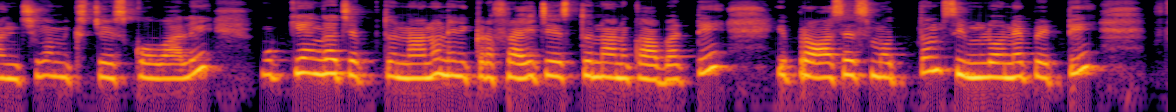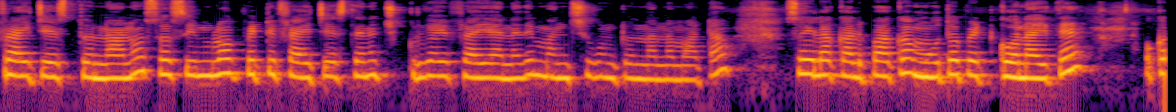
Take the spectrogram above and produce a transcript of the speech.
మంచిగా మిక్స్ చేసుకోవాలి. ముఖ్యంగా చెప్తున్నాను నేను ఇక్కడ ఫ్రై చేస్తున్నాను కాబట్టి ఈ ప్రాసెస్ మొత్తం సిమ్లోనే పెట్టి ఫ్రై చేస్తున్నాను. సో సిమ్లో పెట్టి ఫ్రై చేస్తేనే చిక్కుడుగాయ ఫ్రై అనేది మంచిగా ఉంటుందన్నమాట సో ఇలా కలిపాక మూత పెట్టుకొని అయితే ఒక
